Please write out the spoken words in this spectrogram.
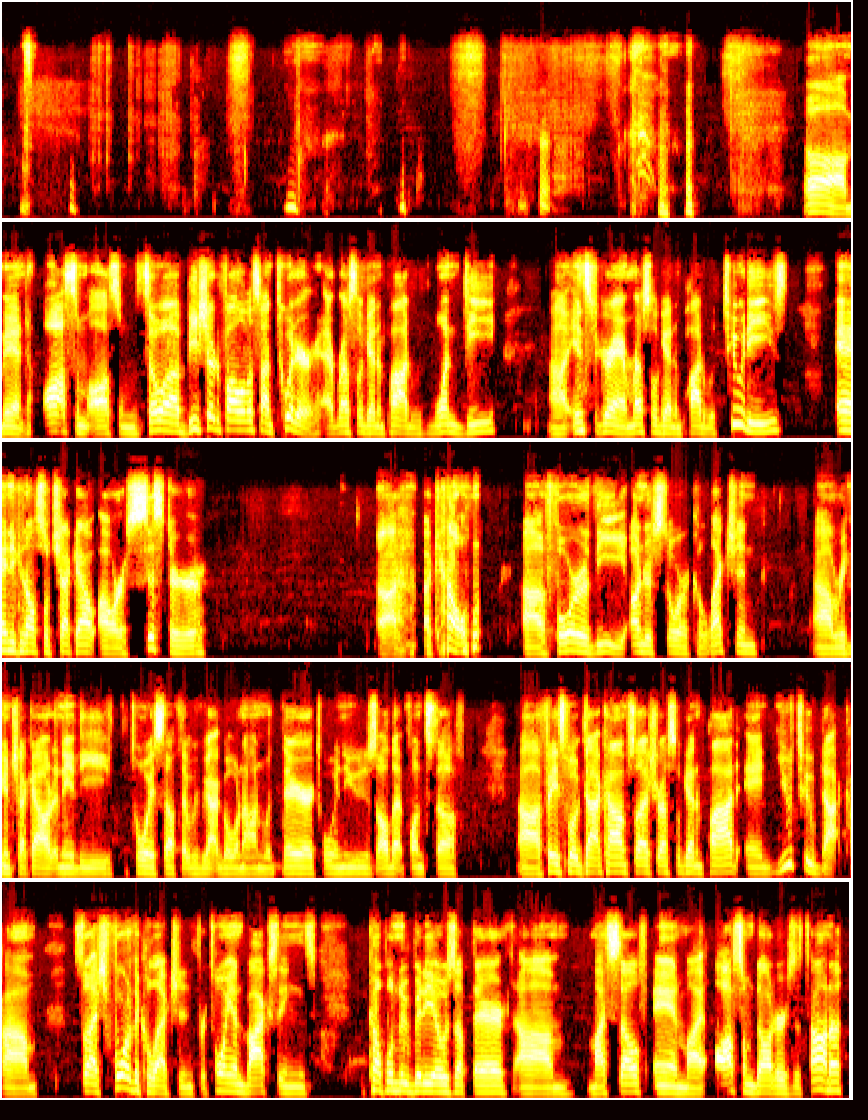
oh man, awesome, awesome. So uh be sure to follow us on Twitter at WrestleGeddon Pod with one D, uh Instagram Pod with two D's, and you can also check out our sister uh account uh for the understore collection uh, where you can check out any of the toy stuff that we've got going on with there, toy news, all that fun stuff. Uh, Facebook.com slash WrestleGeddon Pod and YouTube.com slash for the collection for toy unboxings. A couple new videos up there. Um, myself and my awesome daughter Zatanna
